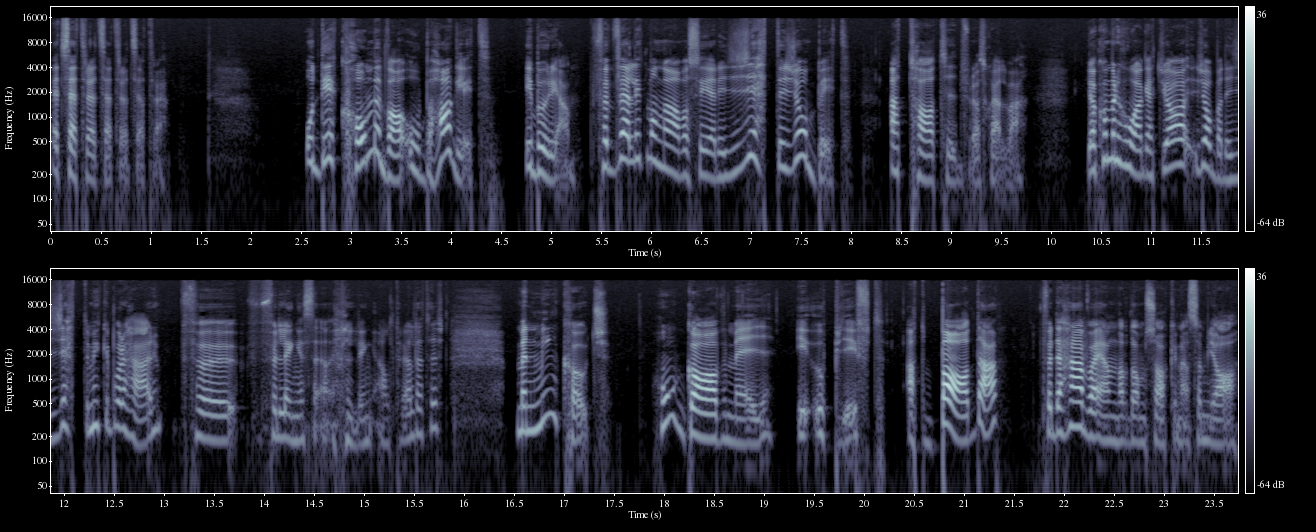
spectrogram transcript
etc. etc, etc. Och det kommer vara obehagligt i början. För väldigt många av oss är det jättejobbigt att ta tid för oss själva. Jag kommer ihåg att jag jobbade jättemycket på det här för, för länge sedan, länge, allt relativt. Men min coach, hon gav mig i uppgift att bada, för det här var en av de sakerna som jag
